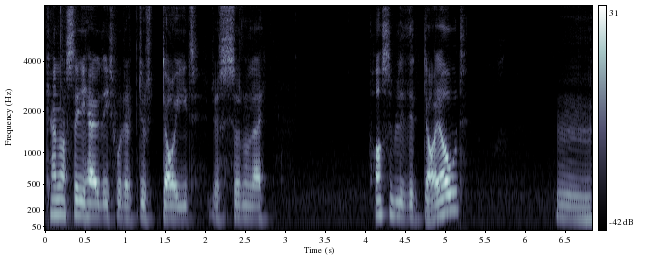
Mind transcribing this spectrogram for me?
Cannot see how this would have just died, just suddenly. Possibly the diode? Hmm.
